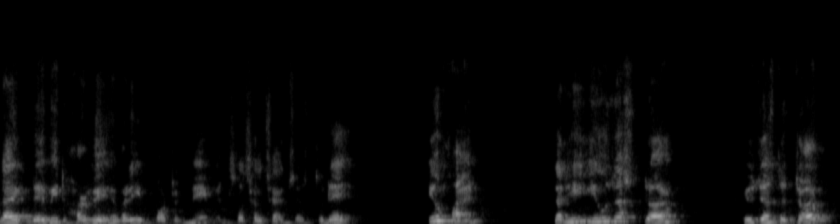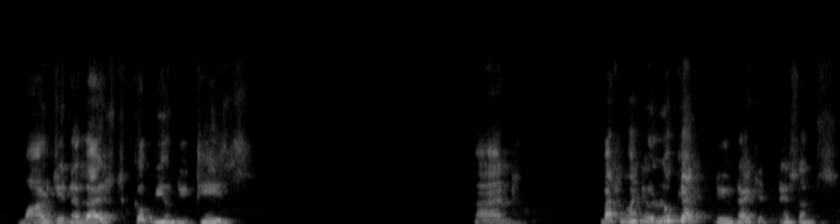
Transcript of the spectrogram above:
like David Harvey, a very important name in social sciences today, you find that he uses term uses the term marginalized communities. And but when you look at the United Nations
